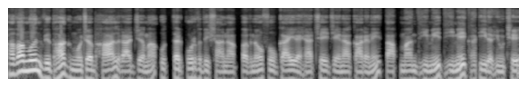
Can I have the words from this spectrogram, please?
હવામાન વિભાગ મુજબ હાલ રાજ્યમાં ઉત્તર પૂર્વ દિશાના પવનો ફૂંકાઈ રહ્યા છે જેના કારણે તાપમાન ધીમે ધીમે ઘટી રહ્યું છે.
